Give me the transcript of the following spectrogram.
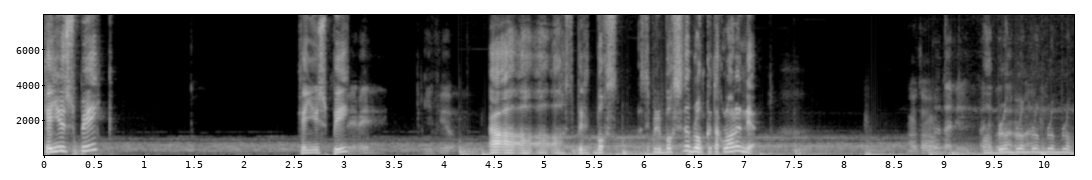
can you speak? Can you speak? Spirit, give you. Ah, ah, ah, ah, ah, spirit box. Spirit box kita belum kita keluarin ya? Nggak tahu. Udah tadi. tadi Oh, belum, belum, belum, belum, belum.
